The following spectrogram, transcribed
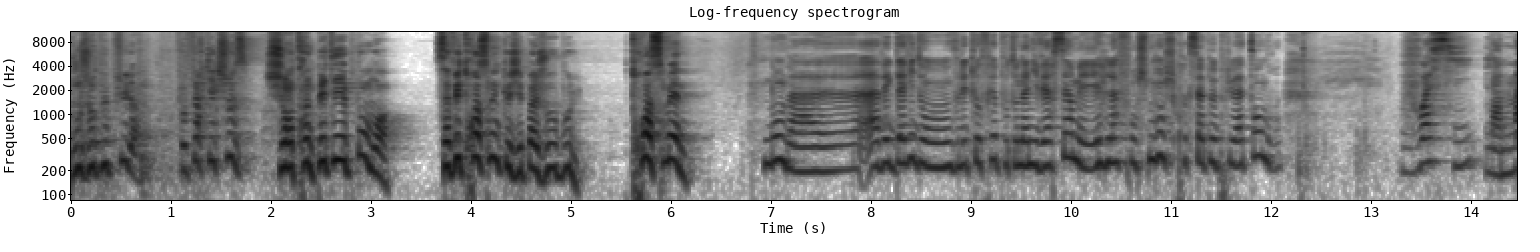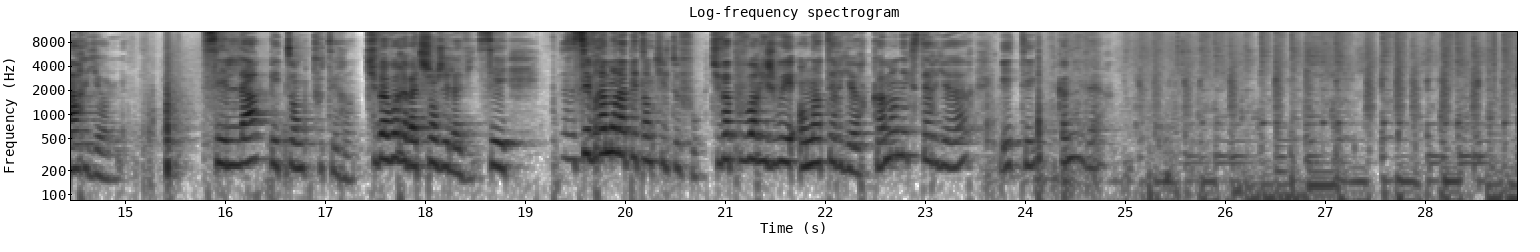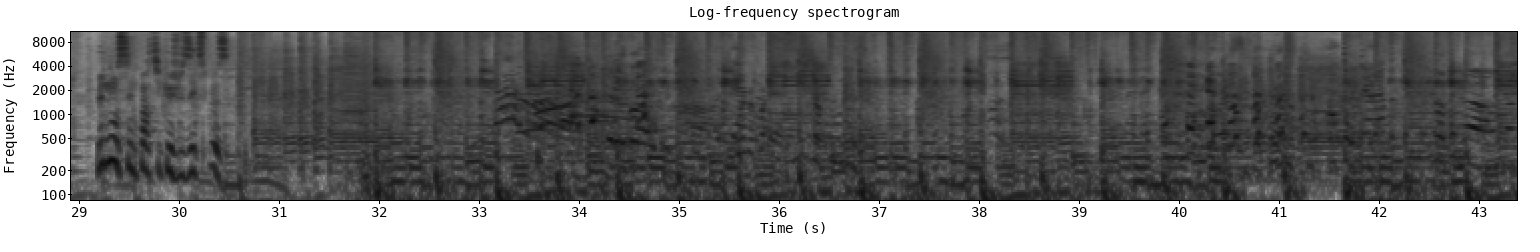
Bon, j'en peux plus là. Faut faire quelque chose. Je suis en train de péter les plombs, moi. Ça fait trois semaines que j'ai pas joué au boule. Trois semaines. Bon bah, euh, avec David, on voulait te l'offrir pour ton anniversaire, mais là franchement, je crois que ça peut plus attendre. Voici la mariole. C'est la pétanque tout terrain. Tu vas voir, elle va te changer la vie. C'est c'est vraiment la pétanque qu'il te faut. Tu vas pouvoir y jouer en intérieur comme en extérieur, été comme hiver. Mais non, c'est une partie que je vous explose.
